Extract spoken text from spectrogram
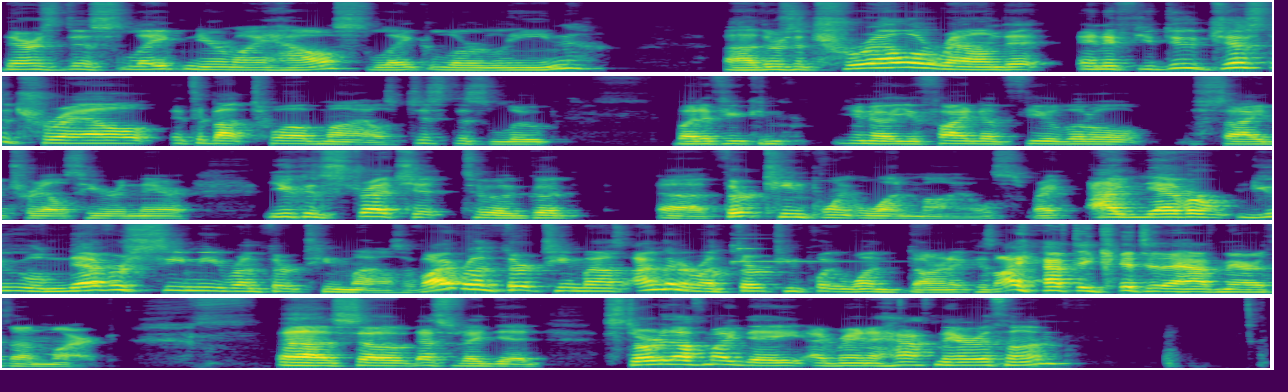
There's this lake near my house, Lake Lurleen. Uh, there's a trail around it, and if you do just the trail, it's about 12 miles, just this loop. But if you can, you know, you find a few little side trails here and there, you can stretch it to a good uh, 13.1 miles, right? I never, you will never see me run 13 miles. If I run 13 miles, I'm going to run 13.1, darn it, because I have to get to the half marathon mark. Uh, so that's what I did. Started off my day, I ran a half marathon,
